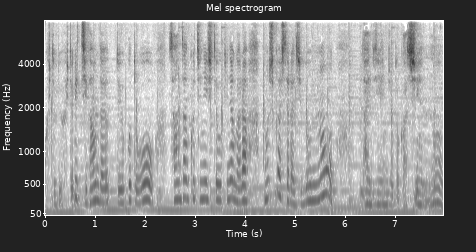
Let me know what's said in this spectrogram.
お一人お一人違うんだよっていうことを散々口にしておきながらもしかしたら自分の対人援助とか支援の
